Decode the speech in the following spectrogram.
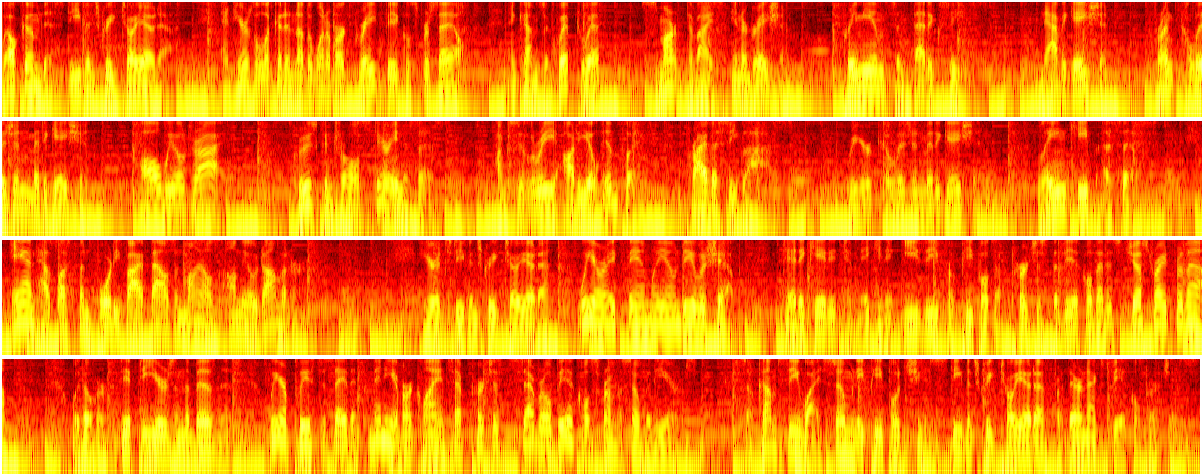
Welcome to Stevens Creek Toyota. And here's a look at another one of our great vehicles for sale and comes equipped with smart device integration, premium synthetic seats, navigation, front collision mitigation, all-wheel drive, cruise control steering assist, auxiliary audio input, privacy glass, rear collision mitigation, lane keep assist, and has less than 45,000 miles on the odometer. Here at Stevens Creek Toyota, we are a family owned dealership dedicated to making it easy for people to purchase the vehicle that is just right for them. With over 50 years in the business, we are pleased to say that many of our clients have purchased several vehicles from us over the years. So come see why so many people choose Stevens Creek Toyota for their next vehicle purchase.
